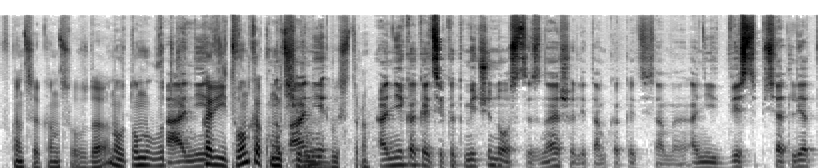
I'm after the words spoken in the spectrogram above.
в конце концов, да? Ну вот он, вот они- ковид, вон как ну, мутирует они- быстро. Они как эти, как меченосцы, знаешь, или там как эти самые, они 250 лет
